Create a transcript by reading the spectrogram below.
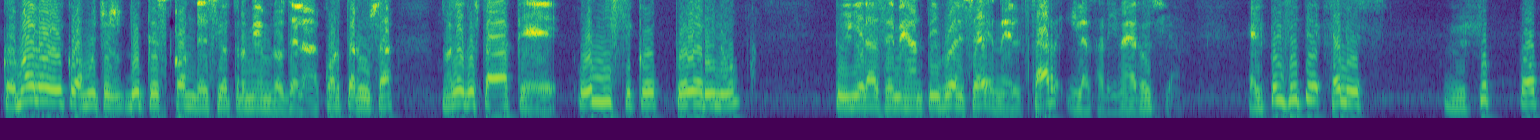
Como es lógico a muchos duques, condes y otros miembros de la corte rusa, no les gustaba que un místico polerino tuviera semejante influencia en el zar y la zarina de Rusia. El príncipe Félix Yusupov,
